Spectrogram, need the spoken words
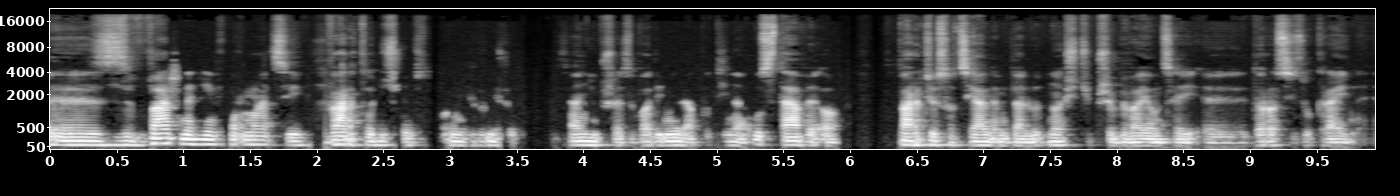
E, z ważnych informacji warto dzisiaj wspomnieć również o podpisaniu przez Władimira Putina ustawy o wsparciu socjalnym dla ludności przybywającej e, do Rosji z Ukrainy.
